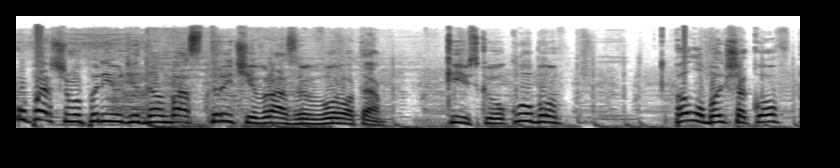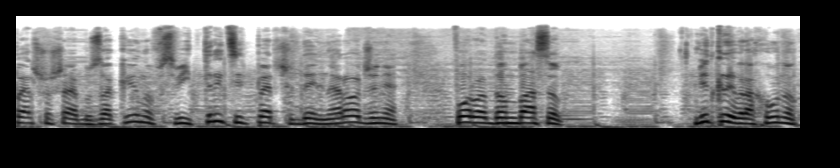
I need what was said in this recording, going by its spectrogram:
У першому періоді Донбас тричі вразив ворота київського клубу. Павло Большаков першу шайбу закинув свій 31-й день народження. Форвард Донбасу відкрив рахунок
